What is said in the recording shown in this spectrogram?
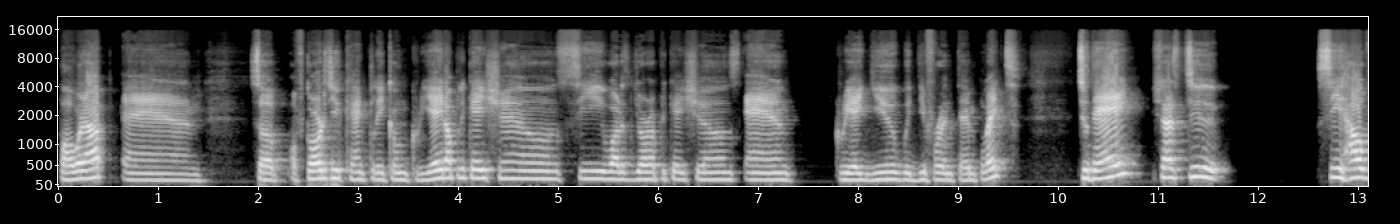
Power App. And so, of course, you can click on create applications, see what is your applications, and create new with different templates. Today, just to see how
